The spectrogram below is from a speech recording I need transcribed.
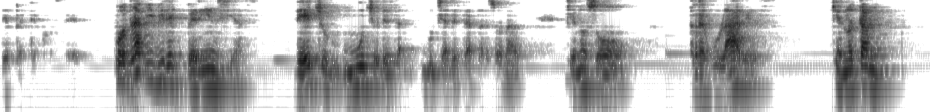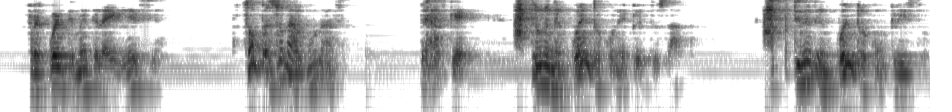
del Pentecostés. Podrá vivir experiencias. De hecho, muchas de estas, muchas de estas personas que no son regulares, que no están frecuentemente en la iglesia, son personas algunas verás que ha tenido un encuentro con el Espíritu Santo, ha tenido un encuentro con Cristo,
